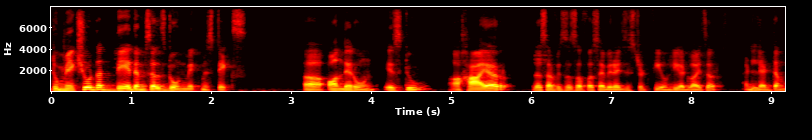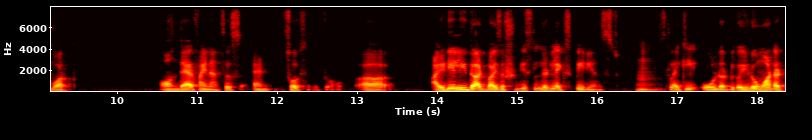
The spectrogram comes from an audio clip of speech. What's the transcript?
to make sure that they themselves don't make mistakes uh, on their own, is to uh, hire the services of a SEBI registered fee only advisor and let them work on their finances. And so, uh, ideally, the advisor should be a little experienced, Hmm. slightly older, because you don't want a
